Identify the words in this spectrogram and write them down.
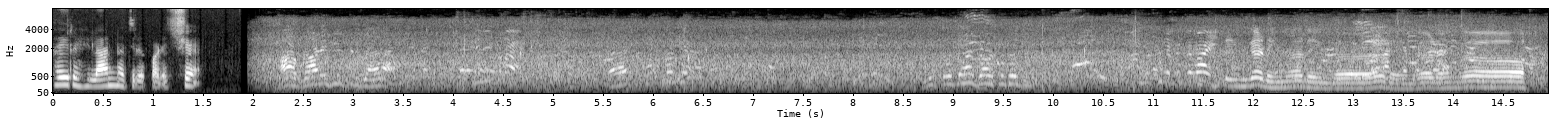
થઈ રહેલા નજરે પડે છે. ડિંગ ડિંગ ડિંગ ડિંગ ડિંગા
